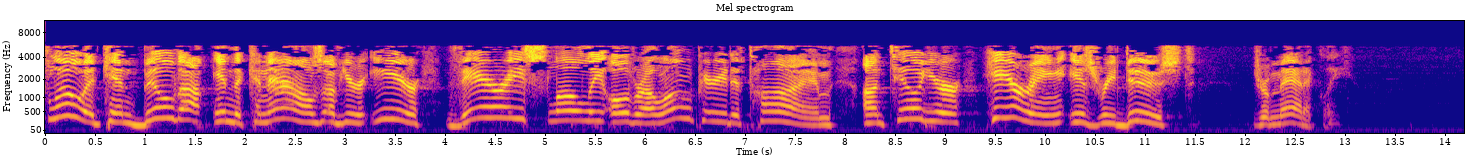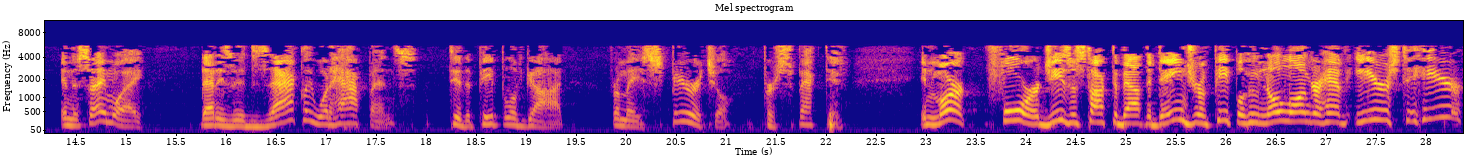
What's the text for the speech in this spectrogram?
fluid can build up in the canals of your ear very slowly over a long period of time until your hearing is reduced dramatically. In the same way, that is exactly what happens to the people of God from a spiritual perspective. In Mark 4, Jesus talked about the danger of people who no longer have ears to hear.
